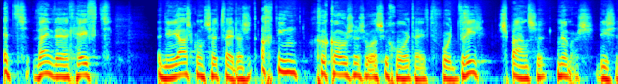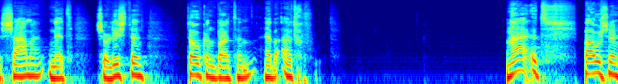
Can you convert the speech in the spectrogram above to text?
Ed Wijnwerk... heeft het nieuwjaarsconcert 2018 gekozen, zoals u gehoord heeft... voor drie Spaanse nummers... die ze samen met solisten Token Barton hebben uitgevoerd. Na het pauze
